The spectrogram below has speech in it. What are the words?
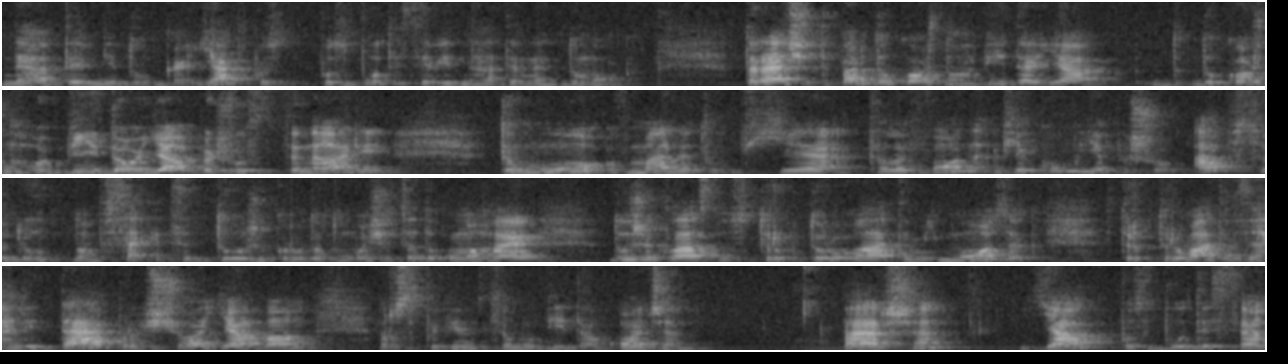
негативні думки. Як позбутися від негативних думок. До речі, тепер до кожного відео я до кожного відео я пишу сценарій. Тому в мене тут є телефон, в якому я пишу абсолютно все, і це дуже круто, тому що це допомагає дуже класно структурувати мій мозок, структурувати взагалі те, про що я вам розповім в цьому відео. Отже, перше, як позбутися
